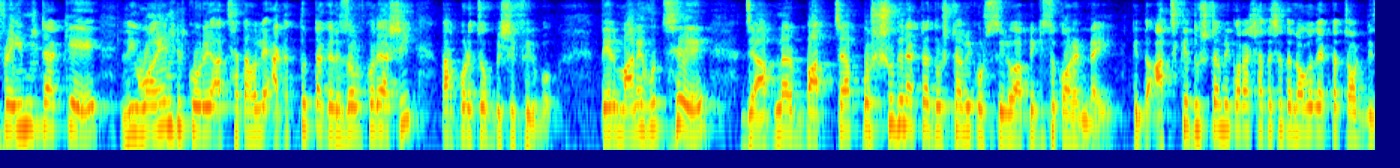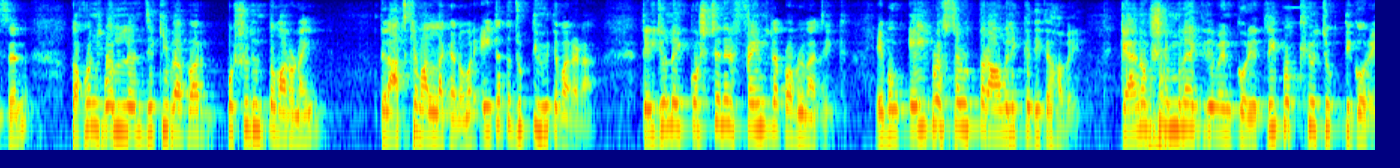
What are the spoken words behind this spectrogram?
ফ্রেমটাকে রিওয়াইন্ড করে আচ্ছা তাহলে একাত্তরটাকে রিজলভ করে আসি, তারপরে চব্বিশে ফিরবো। এর মানে হচ্ছে যে আপনার বাচ্চা পরশুদিন একটা দুষ্টামি করছিল, আপনি কিছু করেন নাই। কিন্তু আজকে দুষ্টামি করার সাথে সাথে নগদে একটা চট দিছেন, তখন বললেন যে কি ব্যাপার, পরশুদিন তো মারো নাই। তাহলে আজকে মারলা কেন? মানে এইটা তো যুক্তি হইতে পারে না। তো এই জন্য এই কোশ্চেনের ফ্রেমটা প্রবলেম্যাটিক এবং এই প্রশ্নের উত্তর আওয়ামী লীগকে দিতে হবে। কেন সিমলা এগ্রিমেন্ট করে, ত্রিপক্ষীয় চুক্তি করে?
